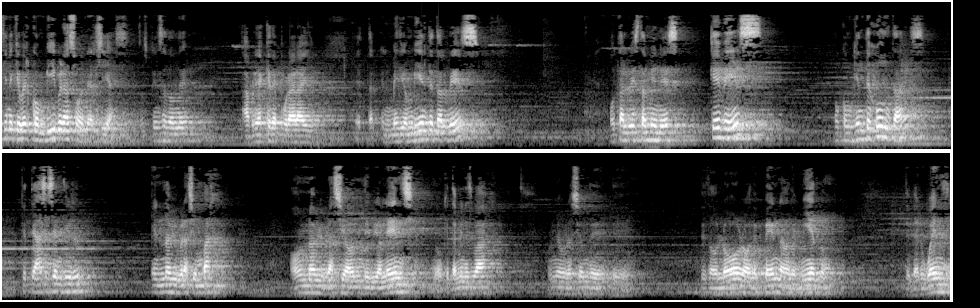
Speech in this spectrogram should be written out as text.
tiene que ver con vibras o energías. Entonces piensa dónde habría que depurar ahí. El medio ambiente tal vez, o tal vez también es qué ves o con quién te juntas que te hace sentir en una vibración baja o una vibración de violencia, que también es baja, una vibración de, dolor o de pena o de miedo, de vergüenza.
